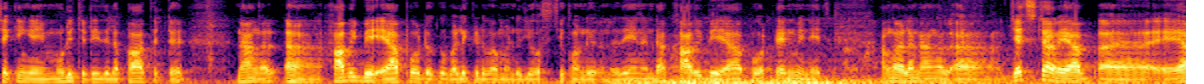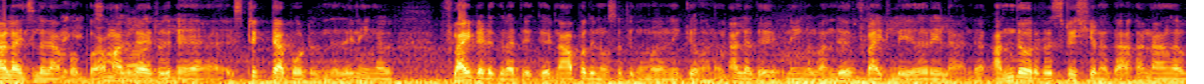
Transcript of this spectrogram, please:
செக்கிங்கையும் முடிச்சுட்டு இதில் பார்த்துட்டு நாங்கள் ஹாபிபே ஏர்போர்ட்டுக்கு வலிக்கிடுவோம் என்று யோசித்து கொண்டு இருந்தது ஏனென்றால் ஹாபிபே ஏர்போர்ட் டென் மினிட்ஸ் அங்கால நாங்கள் ஜெட் ஸ்டார் ஏர் ஏர்லைன்ஸில் தான் போக போகிறோம் அதில் ஸ்ட்ரிக்டாக போட்டிருந்தது. நீங்கள் ஃப்ளைட் எடுக்கிறதுக்கு நாற்பது நிமிஷத்துக்கு முதல் நிற்க வேணும். அல்லது நீங்கள் வந்து ஃப்ளைட்டில் ஏறிலாண்டு அந்த ஒரு ரெஸ்ட்ரிக்ஷனுக்காக நாங்கள்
